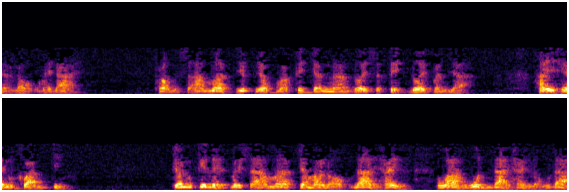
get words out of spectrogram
น่ะหลอกไม่ได้ เพราะมันสามารถยิบยกมาพิจารณาด้วยสติด้วยปัญญา ให้เห็นความจริง จนกิเลสไม่สามารถจะมาหลอกได้ให้ว่าวุ่นได้ให้หลงได้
